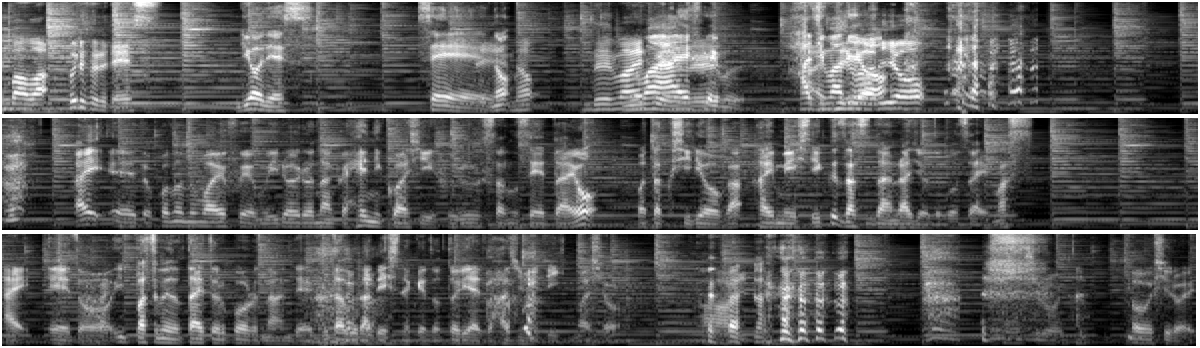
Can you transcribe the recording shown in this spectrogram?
んばんは、フルフルです。りょうです。せーの。の。沼沼 FM。始まるよ。始まるよ はい、えーと、この沼 FM いろいろなんか変に詳しいフルフルさんの生態を私、りょうが解明していく雑談ラジオでございます。はい、えーと、はい一発目のタイトルコールなんでグダグダでしたけど、とりあえず始めていきましょう。はい。面白い。面白い。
